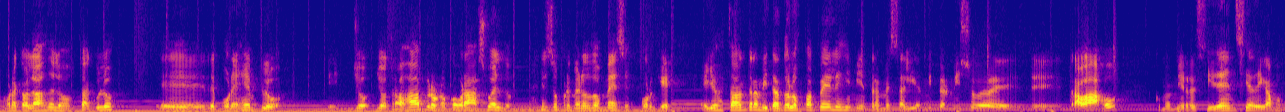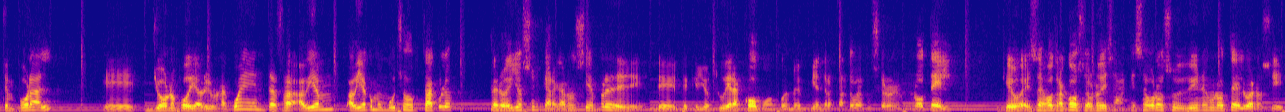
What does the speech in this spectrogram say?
ahora que hablabas de los obstáculos, eh, de por ejemplo, yo, yo trabajaba pero no cobraba sueldo esos primeros dos meses porque ellos estaban tramitando los papeles y mientras me salía mi permiso de, de trabajo, como mi residencia, digamos, temporal, eh, yo no podía abrir una cuenta, o sea, había, había como muchos obstáculos pero ellos se encargaron siempre de, que yo estuviera cómodo. Pues mientras tanto me pusieron en un hotel, que esa es otra cosa. Uno dice, ah, qué sabroso vivir en un hotel. Bueno, sí,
